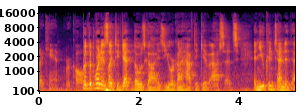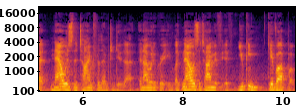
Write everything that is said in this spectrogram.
that I can't recall. But the point is, like, to get those guys, you are going to have to give assets, and you contended that now is the time for them to do that, and I would agree. Like, now is the time if, if you can give up a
